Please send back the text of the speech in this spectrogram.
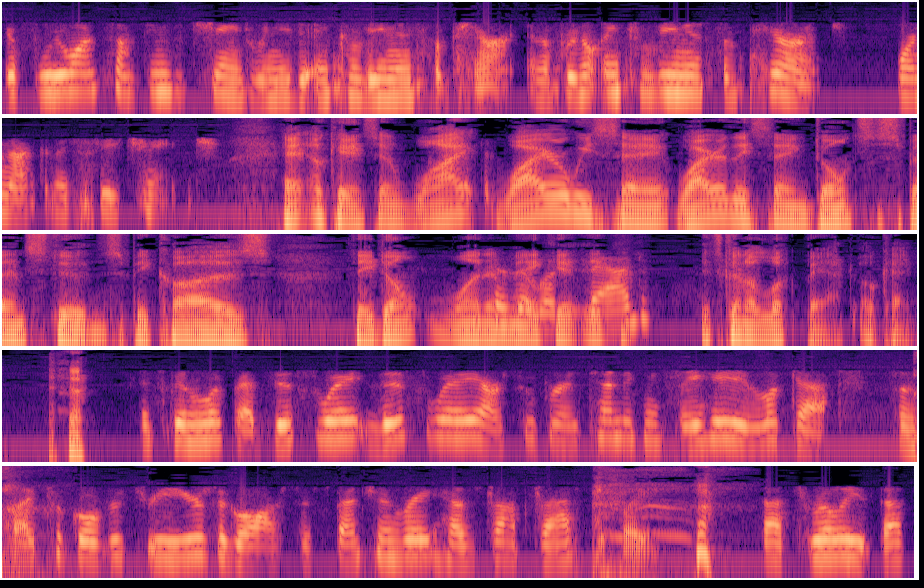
if we want something to change, we need to inconvenience the parent, and if we don't inconvenience the parent, we're not going to see change. And, okay, so why why are we saying why are they saying don't suspend students because they don't want to it make looks it, bad? it's going to look bad. Okay. It's going to look at this way. This way, our superintendent can say, "Hey, look at since I took over three years ago, our suspension rate has dropped drastically." that's really that's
